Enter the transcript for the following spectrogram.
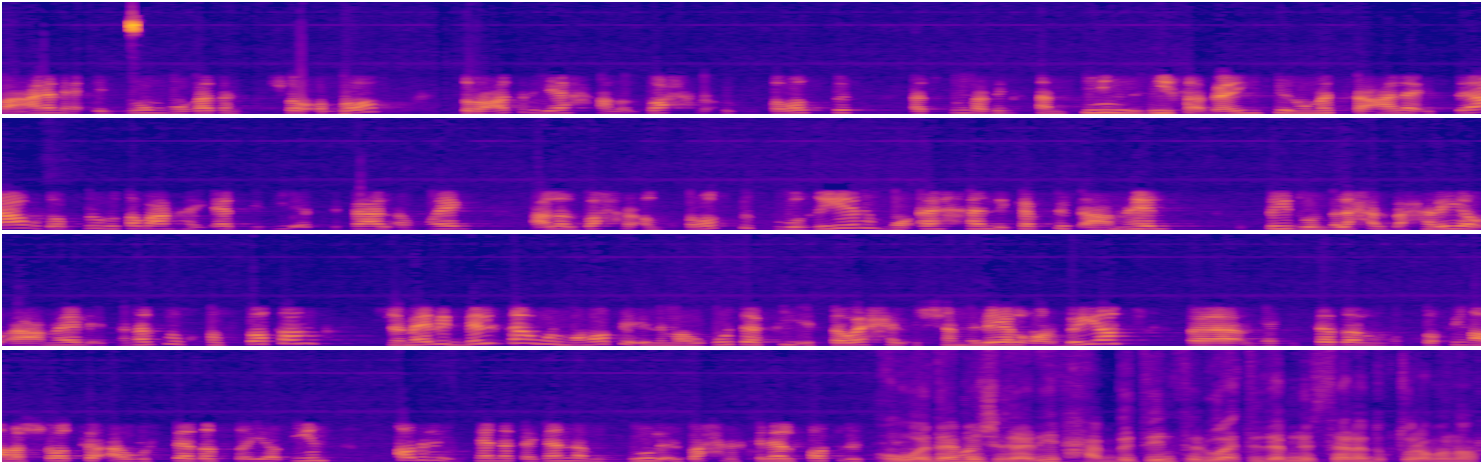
معانا اليوم وغدا إن شاء الله سرعات رياح على البحر المتوسط هتكون ما بين 50 ل 70 كيلو متر على الساعة وده بدوره طبعا هيؤدي لارتفاع الأمواج على البحر المتوسط وغير مؤهل لكافة أعمال الصيد والملاحة البحرية وأعمال التنزل خاصة شمال الدلتا والمناطق اللي موجودة في السواحل الشمالية الغربية. فيعني السادة المصطفين على الشاطئ أو السادة الصيادين قدر الإمكان نتجنب نزول البحر خلال فترة هو ده. مش غريب حبتين في الوقت ده من السنة دكتورة منار؟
